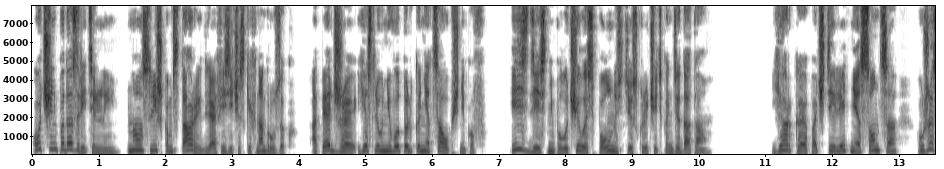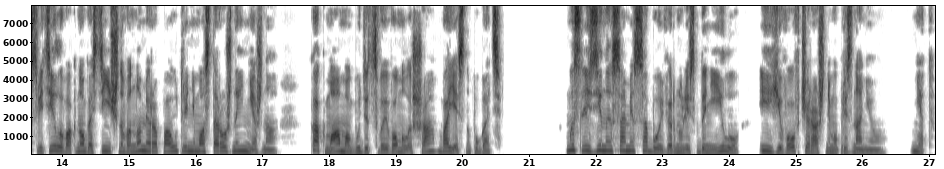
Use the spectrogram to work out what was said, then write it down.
Очень подозрительный, но слишком старый для физических нагрузок. Опять же, если у него только нет сообщников. И здесь не получилось полностью исключить кандидата. Яркое, почти летнее солнце уже светило в окно гостиничного номера по-утреннему осторожно и нежно, как мама будет своего малыша, боясь напугать. Мысли Зины сами собой вернулись к Даниилу и его вчерашнему признанию. Нет,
